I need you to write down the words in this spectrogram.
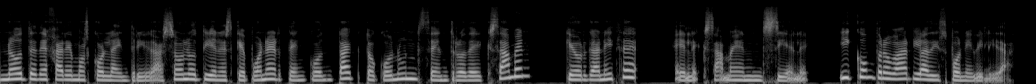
No te dejaremos con la intriga, solo tienes que ponerte en contacto con un centro de examen que organice el examen CIELE y comprobar la disponibilidad.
